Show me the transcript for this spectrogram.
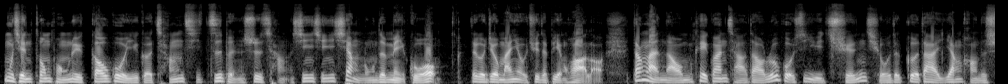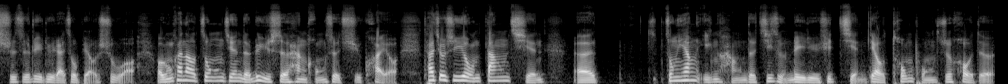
目前通膨率高过一个长期资本市场欣欣向荣的美国，这个就蛮有趣的变化了。当然呢，我们可以观察到，如果是以全球的各大央行的实质利率来做表述哦，我们看到中间的绿色和红色区块哦，它就是用当前呃。中央银行的基准利率去减掉通膨之后的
